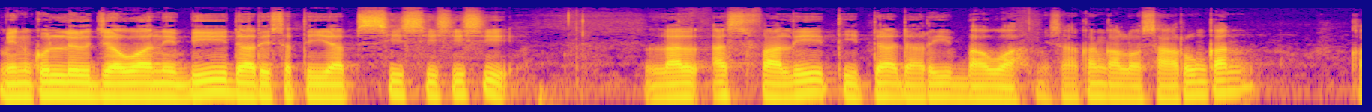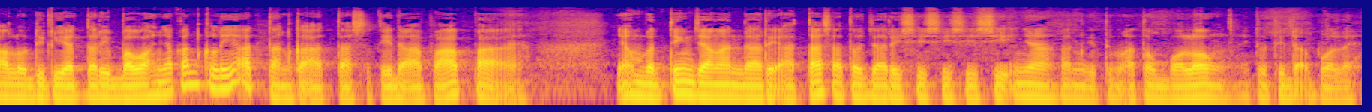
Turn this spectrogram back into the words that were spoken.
min kullil jawanibi dari setiap sisi-sisi. Lal asfali tidak dari bawah. Misalkan kalau sarung kan kalau dilihat dari bawahnya kan kelihatan ke atas tidak apa-apa ya. yang penting jangan dari atas atau dari sisi-sisinya kan gitu atau bolong itu tidak boleh.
